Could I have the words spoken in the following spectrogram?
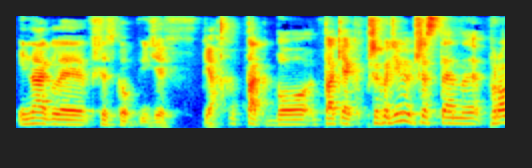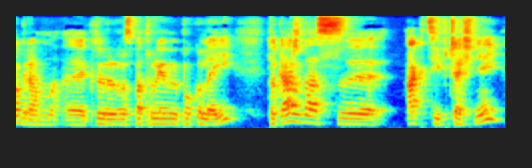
i nagle wszystko idzie w piach. Tak, bo tak jak przechodzimy przez ten program, e, który rozpatrujemy po kolei, to każda z e, akcji wcześniej,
